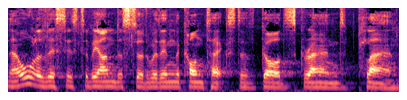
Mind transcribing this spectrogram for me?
Now, all of this is to be understood within the context of God's grand plan.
